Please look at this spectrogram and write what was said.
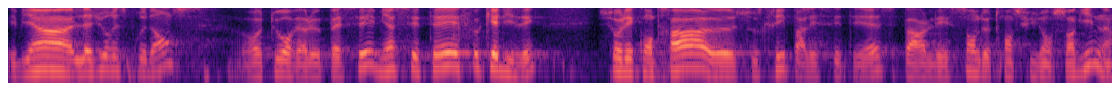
eh bien la jurisprudence, retour vers le passé, eh bien s'était focalisée sur les contrats euh, souscrits par les CTS, par les centres de transfusion sanguine,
